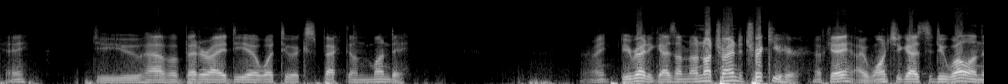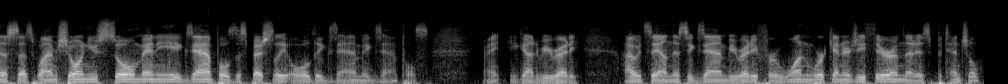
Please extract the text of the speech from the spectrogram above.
Okay, do you have a better idea what to expect on Monday? Alright, be ready guys. I'm, I'm not trying to trick you here, okay? I want you guys to do well on this. That's why I'm showing you so many examples, especially old exam examples. Right? You got to be ready. I would say on this exam be ready for one work energy theorem that is potential,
